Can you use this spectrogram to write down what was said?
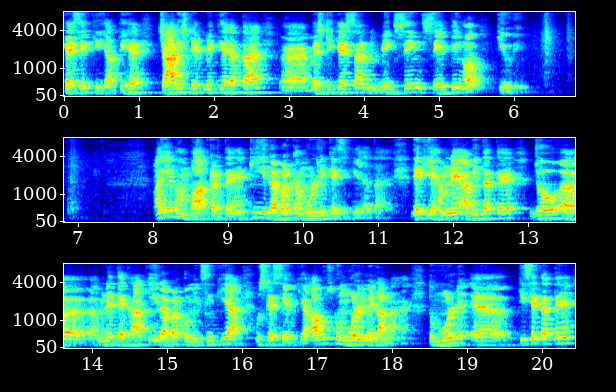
कैसे की जाती है। चार स्टेप में किया जाता है मेस्टिकेशन मिक्सिंग शेपिंग और क्यूरिंग आइए अब हम बात करते हैं कि रबर का मोल्डिंग कैसे किया जाता है। देखिए हमने अभी तक जो आ, हमने देखा कि रबर को मिक्सिंग किया उसके सेप किया। अब उसको मोल्ड में लाना है। तो मोल्ड किसे कहते हैं?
